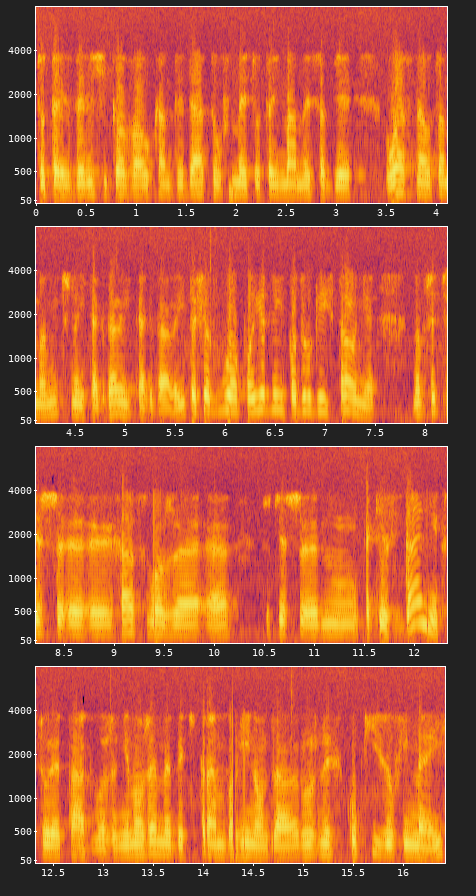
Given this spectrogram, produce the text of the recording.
tutaj weryfikował kandydatów, my tutaj mamy sobie własne autonomiczne i tak dalej, i tak dalej. I to się odbyło po jednej i po drugiej stronie. No przecież e, e, hasło, że, Przecież takie zdanie, które padło, że nie możemy być tramboliną dla różnych kukizów i mejs,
